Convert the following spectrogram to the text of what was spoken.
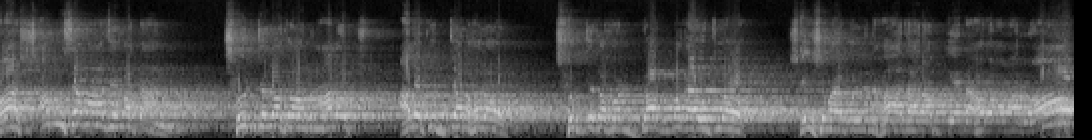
রস শামসা মাঝে মাতান। সূর্য যখন আলোক আলোক উজ্জ্বল হলো, সূর্য যখন ডগবগায় উঠল, সেই সময় বললেন হাজার রব্বি, এটা হলো আমার রব,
